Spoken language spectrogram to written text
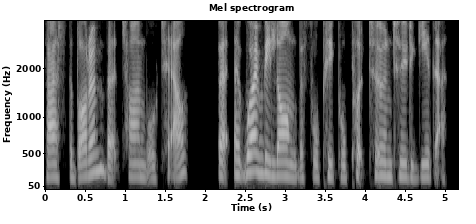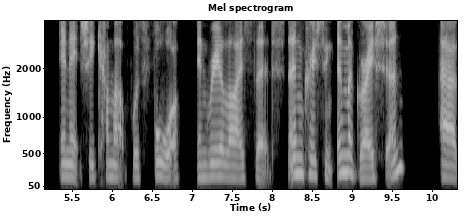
past the bottom, but time will tell. But it won't be long before people put two and two together and actually come up with four and realize that increasing immigration, uh,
